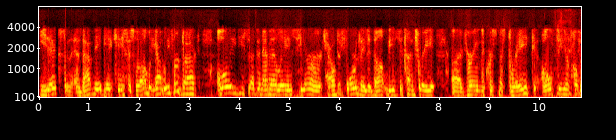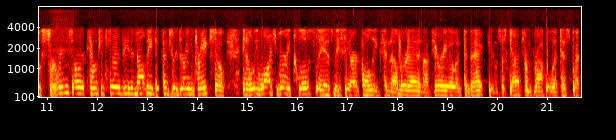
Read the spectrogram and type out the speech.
edicts, and, and that may be a case as well. But yeah, we've heard back all 87 MLAs here are accounted for. They did not leave the country uh, during the Christmas break. All senior public servants are accounted for. They did not leave the country during the break. So, you know, we watch very closely as we see our colleagues in Alberta and Ontario and Quebec and Saskatchewan grapple with this. But,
